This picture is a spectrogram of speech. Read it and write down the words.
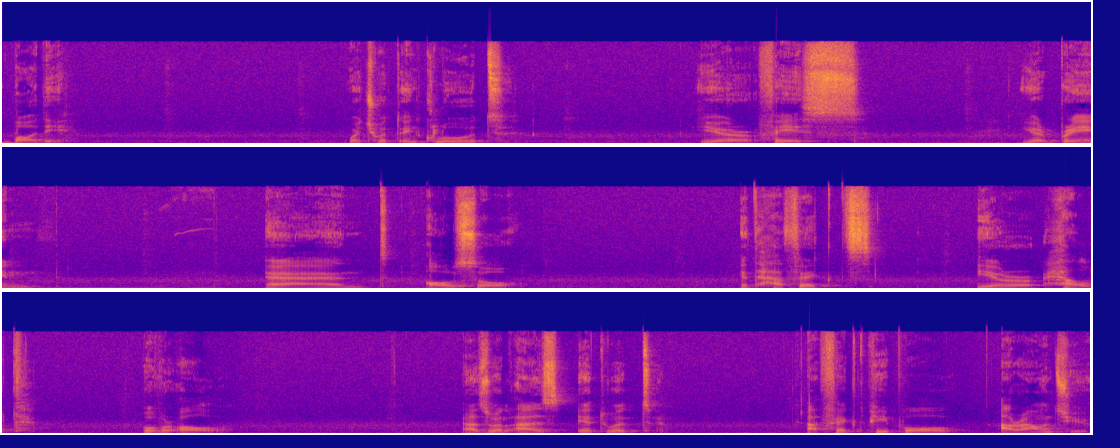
body, which would include your face, your brain, and also it affects your health overall, as well as it would affect people around you.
